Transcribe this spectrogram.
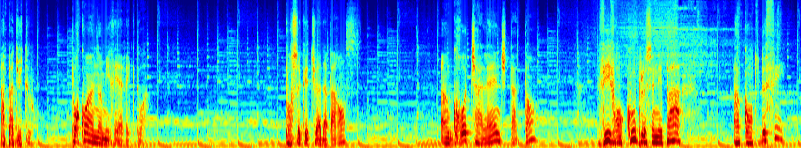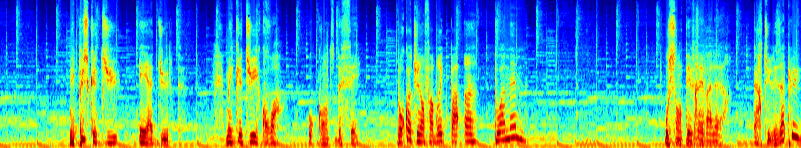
Ah, pas du tout. Pourquoi un homme irait avec toi? Pour ce que tu as d'apparence? Un gros challenge t'attend? Vivre en couple, ce n'est pas un conte de fées. Mais puisque tu es adulte, mais que tu y crois au conte de fées, pourquoi tu n'en fabriques pas un toi-même? Où sont tes vraies valeurs? Car tu les as plus.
